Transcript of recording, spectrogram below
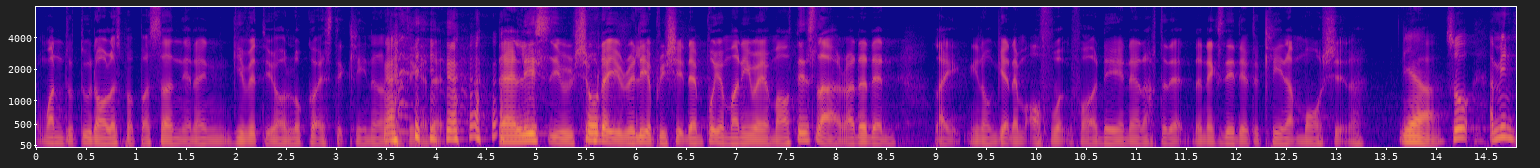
one to two dollars per person and then give it to your local estate cleaner or something like that. Then at least you show that you really appreciate them, put your money where your mouth is, lah, rather than like, you know, get them off work for a day and then after that the next day they have to clean up more shit. lah. Yeah. So I mean,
